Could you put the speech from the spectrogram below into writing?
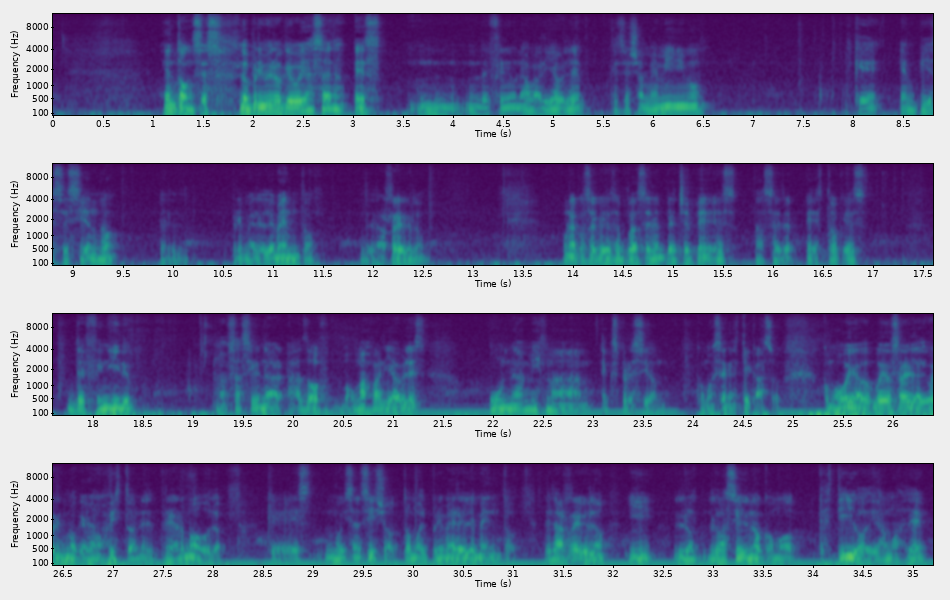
entonces, lo primero que voy a hacer es mm, definir una variable que se llame mínimo, que empiece siendo el primer elemento del arreglo. Una cosa que se puede hacer en PHP es hacer esto, que es definir, a asignar a dos o más variables una misma expresión, como es en este caso. Como voy a, usar el algoritmo que habíamos visto en el primer módulo, que es muy sencillo. Tomo el primer elemento del arreglo y lo, asigno como testigo, digámosle,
